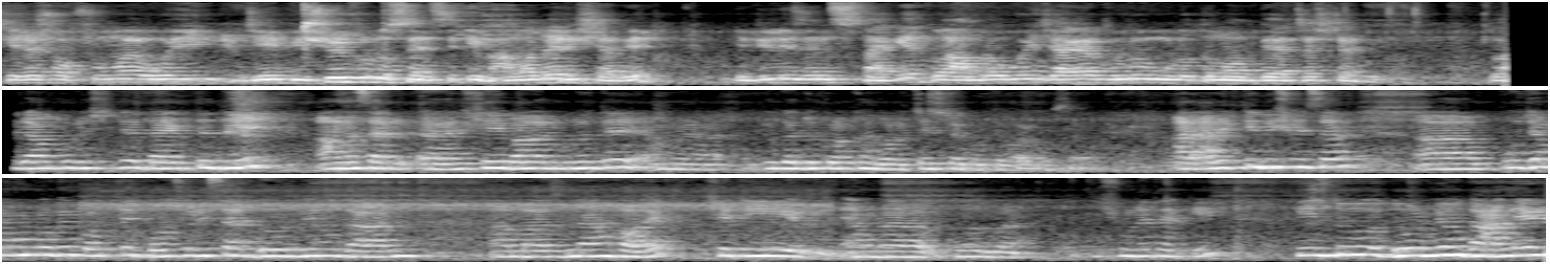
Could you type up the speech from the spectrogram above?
সেটা সবসময় ওই যে বিষয়গুলো সেন্সিটিভ আমাদের হিসাবে ইন্টেলিজেন্স থাকে, তো আমরা ওই জায়গাগুলো মূলত নক দেওয়ার চেষ্টা করি। গ্রাম দায়িত্ব দিয়ে আমরা স্যার সেই বাগানগুলোতে আমরা যোগাযোগ রক্ষা করার চেষ্টা করতে পারব, স্যার। আর আরেকটি বিষয়, স্যার পূজা মণ্ডপে প্রত্যেক বছরই, স্যার, ধর্মীয় গান বাজনা হয়, সেটি আমরা শুনে থাকি। কিন্তু ধর্মীয় গানের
